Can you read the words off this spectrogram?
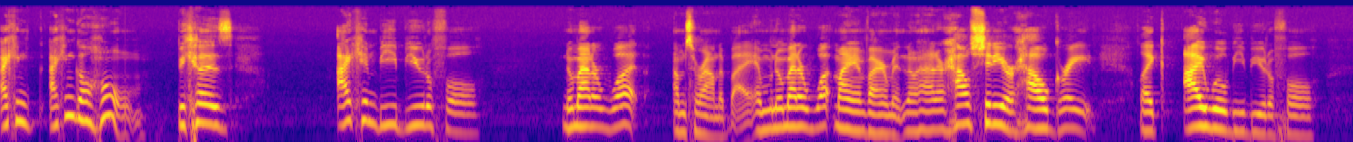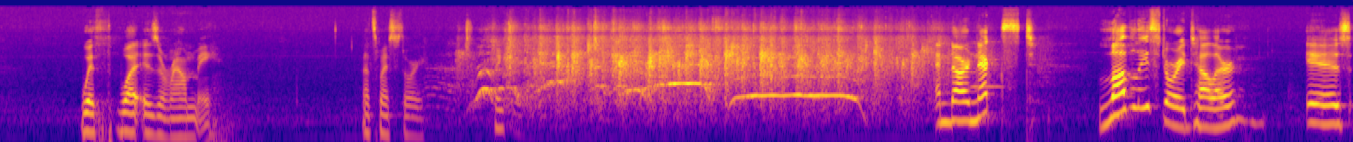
I can I can go home because I can be beautiful no matter what I'm surrounded by and no matter what my environment no matter how shitty or how great like, I will be beautiful with what is around me. That's my story. Thank you. And our next lovely storyteller is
